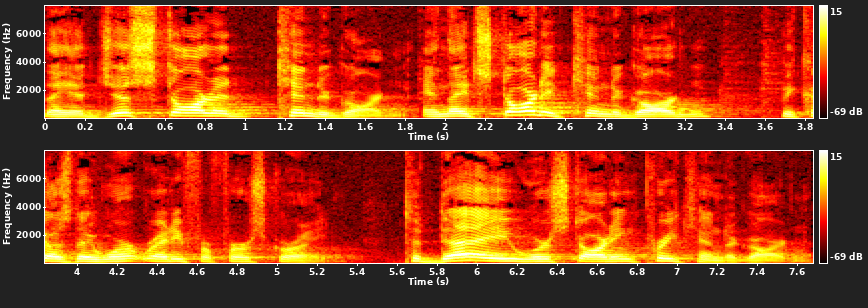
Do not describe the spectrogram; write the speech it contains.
They had just started kindergarten, and they'd started kindergarten because they weren't ready for first grade. Today, we're starting pre kindergarten,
